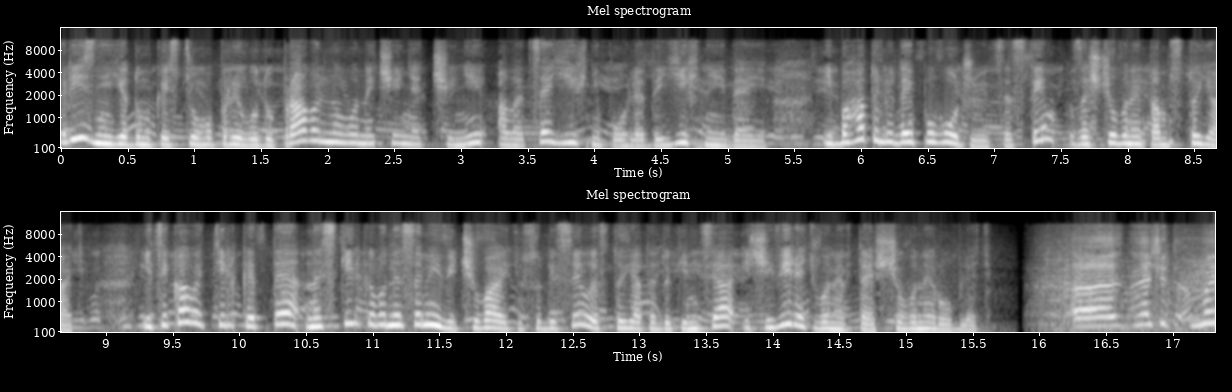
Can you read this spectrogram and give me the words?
Різні є думки з цього приводу, правильно вони чинять чи ні, але це їхні погляди, їхні ідеї. І багато людей погоджуються з тим, за що вони там стоять. І цікавить тільки те, наскільки вони самі відчувають у собі сили стояти до кінця і чи вірять вони в те, що вони роблять. Е, Значить, ми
